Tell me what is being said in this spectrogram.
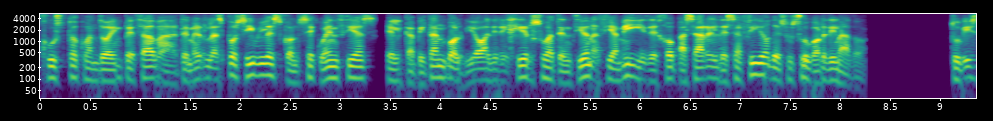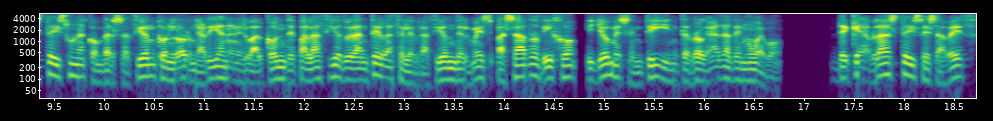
Justo cuando empezaba a temer las posibles consecuencias, el capitán volvió a dirigir su atención hacia mí y dejó pasar el desafío de su subordinado. Tuvisteis una conversación con Lord Narian en el balcón de palacio durante la celebración del mes pasado, dijo, y yo me sentí interrogada de nuevo. ¿De qué hablasteis esa vez?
